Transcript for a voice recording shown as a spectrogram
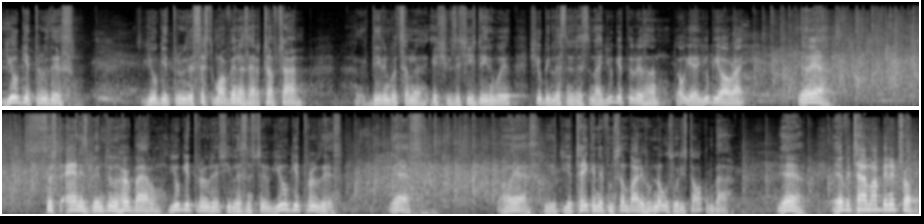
You'll get through this. You'll get through this. Sister Marvina's had a tough time dealing with some of the issues that she's dealing with. She'll be listening to this tonight. You'll get through this, hon. Oh, yeah, you'll be all right. Yeah, yeah. Sister Annie's been through her battle. You'll get through this. She listens to. You'll get through this. Yes. Oh, yes. You're taking it from somebody who knows what he's talking about. Yeah. Every time I've been in trouble,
